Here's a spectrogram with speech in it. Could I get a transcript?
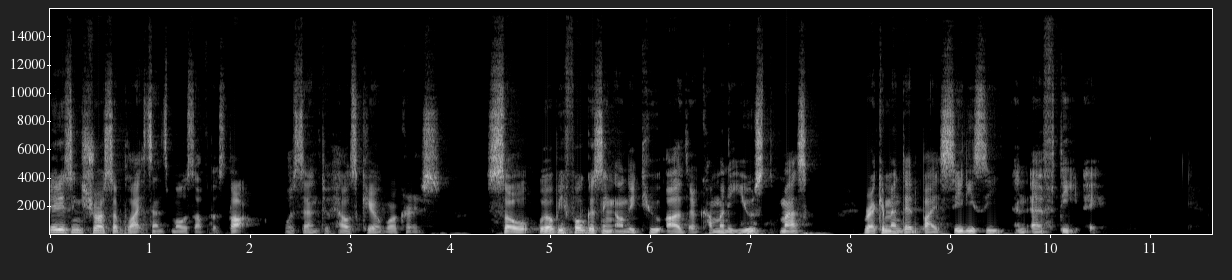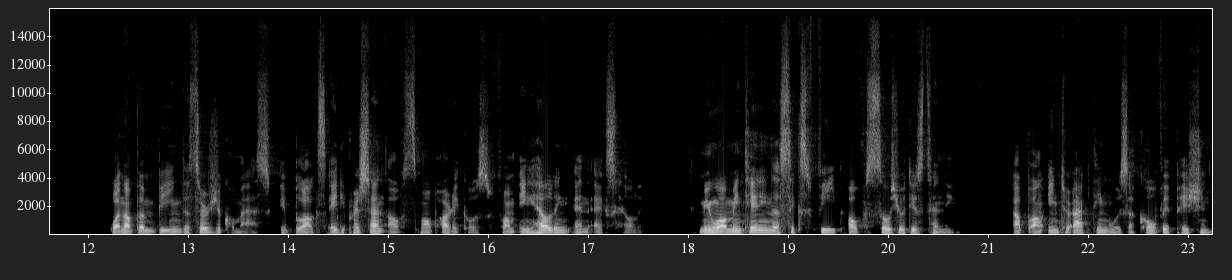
it is in short supply since most of the stock was sent to healthcare workers. So we'll be focusing on the two other commonly used masks recommended by CDC and FDA. One of them being the surgical mask, it blocks 80% of small particles from inhaling and exhaling meanwhile maintaining the six feet of social distancing. Upon interacting with a COVID patient,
